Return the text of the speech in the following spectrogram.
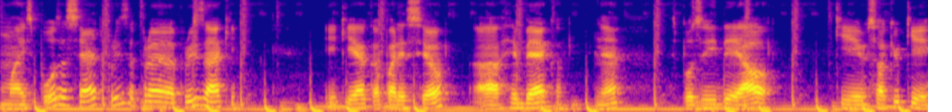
uma esposa certa para o Isaac. E que apareceu a Rebeca, né? Esposa ideal. Que, só que o que?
